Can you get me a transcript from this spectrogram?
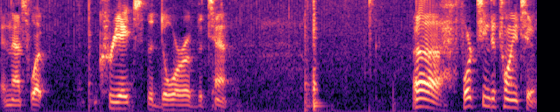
and that's what creates the door of the tent. Uh, 14 to 22.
